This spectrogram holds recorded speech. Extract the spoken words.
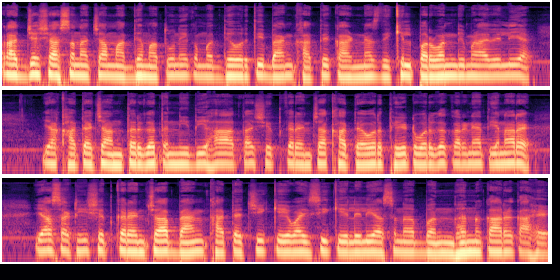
राज्य शासनाच्या माध्यमातून एक मध्यवर्ती बँक खाते काढण्यास देखील परवानगी मिळालेली आहे. या खात्याच्या अंतर्गत निधी हा आता शेतकऱ्यांच्या खात्यावर थेट वर्ग करण्यात येणार आहे. यासाठी शेतकऱ्यांच्या बँक खात्याची के वाय सी केलेली असणं बंधनकारक आहे.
